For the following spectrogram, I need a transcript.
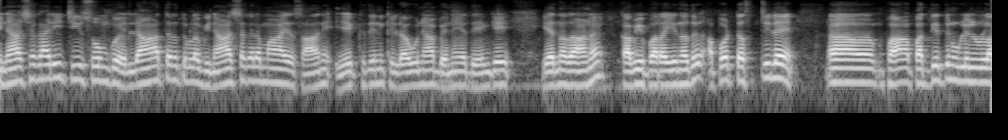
വിനാശകാരി ചീസോം കോ. എല്ലാ തരത്തിലുള്ള വിനാശകരമായ സാധനം ഏക് ദിൻ കിലൗന ബനെ ദേങ്കെ എന്നതാണ് കവി പറയുന്നത്. അപ്പോൾ ടെസ്റ്റിലെ പദ്യത്തിനുള്ളിലുള്ള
